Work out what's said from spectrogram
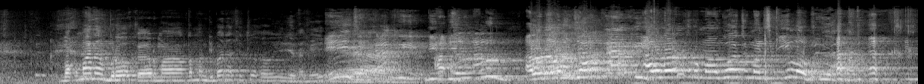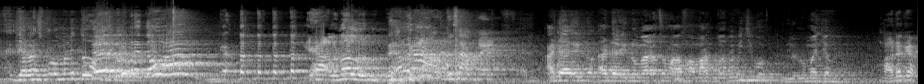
Mau ke mana bro? Ke rumah teman di mana situ? Oh iya kaki. Eh, jalan kaki di di alun-alun. Alun-alun jalan kaki. Alun-alun ke rumah gua cuma sekilo. Jalan 10 menit tuh. Ya, lu menit doang. Tek tek tek tek tek. Ya, alun-alun. Nah, udah sampai. Ada ada Indomaret sama Alfamart berapa biji bu di Lumajang? Nggak ada kayak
